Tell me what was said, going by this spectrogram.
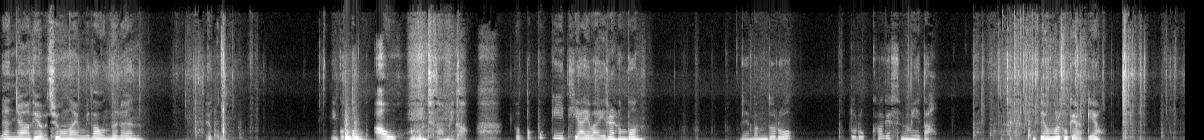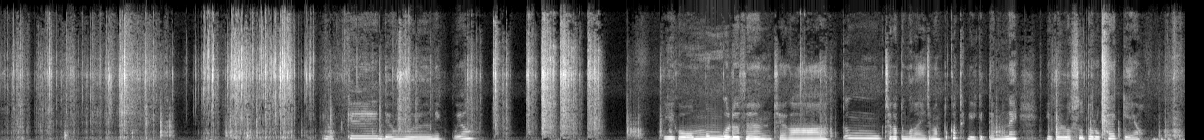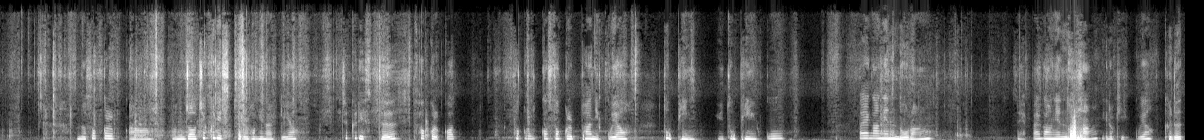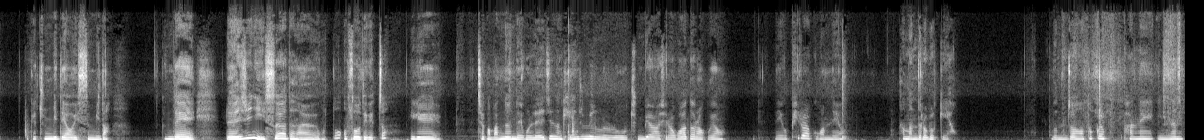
네, 안녕하세요. 지국나입니다. 오늘은, 에고, 이거 떡, 아우, 죄송합니다. 이거 떡볶이 DIY를 한번, 네, 만들어 보도록 하겠습니다. 내용물 소개할게요. 이렇게 내용물은 있고요. 이거 원문 그릇은 제가 뜬, 제가 뜬 건 아니지만 똑같은 게 있기 때문에 이걸로 쓰도록 할게요. 먼저 섞을, 아, 먼저 체크리스트를 확인할게요. 체크리스트, 섞을 것, 섞을 것, 섞을 판 있고요. 토핑, 이 토핑 있고, 빨강엔 노랑, 네, 빨강엔 노랑 이렇게 있고요. 그릇 이렇게 준비되어 있습니다. 근데 레진이 있어야 되나요? 이것도 없어도 되겠죠? 이게 제가 만드는데 이거 레진은 개인 준비물로 준비하시라고 하더라고요. 네, 이거 필요할 것 같네요. 한번 만들어 볼게요. 먼저 섞을판에 있는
